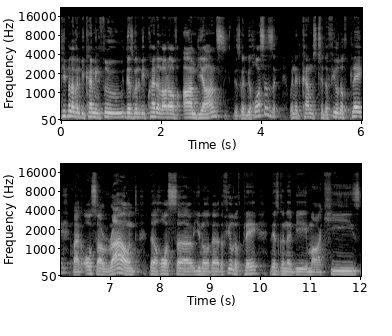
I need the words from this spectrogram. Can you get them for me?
people are going to be coming through. There's going to be quite a lot of ambiance. There's going to be horses when it comes to the field of play, but also around the horse, uh, you know, the, the field of play, there's going to be marquees,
